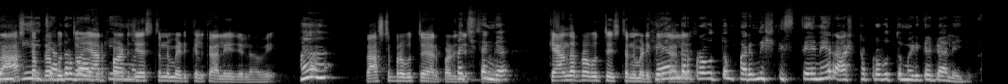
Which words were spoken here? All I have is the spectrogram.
రాష్ట్ర ప్రభుత్వం ఏర్పాటు చేస్తున్న మెడికల్ కాలేజీలు అవి. రాష్ట్ర ప్రభుత్వం ఏర్పాటు ఖచ్చితంగా. కేంద్ర ప్రభుత్వం ఇస్తున్న మెడికల్ కేంద్ర ప్రభుత్వం పర్మిషన్ ఇస్తేనే రాష్ట్ర ప్రభుత్వం మెడికల్ కాలేజీలు. అంటే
